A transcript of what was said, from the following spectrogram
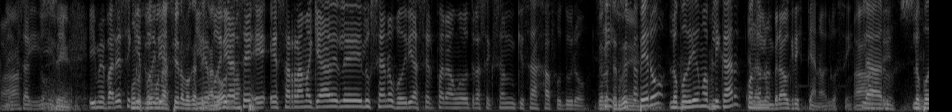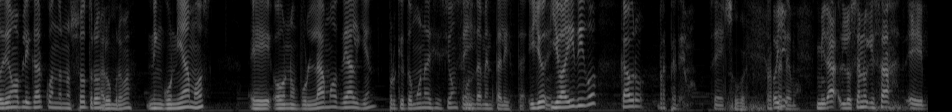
Ah, Exacto. sí. Sí. Y me parece Uno que podría, una chela porque y me calor, podría ¿no? ser, eh, esa rama que hable Luciano podría ser para otra sección quizás a futuro. ¿De la Sí, pero lo podríamos aplicar El cuando... no- alumbrado cristiano, algo así. Ah, claro, sí, lo podríamos aplicar cuando nosotros Alumbra más. ninguneamos eh, o nos burlamos de alguien porque tomó una decisión Sí. fundamentalista. Y yo, Sí. yo ahí digo, cabro, respetemos. Sí. Súper. Oye, Respetemos. mira, Luciano, quizás eh,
